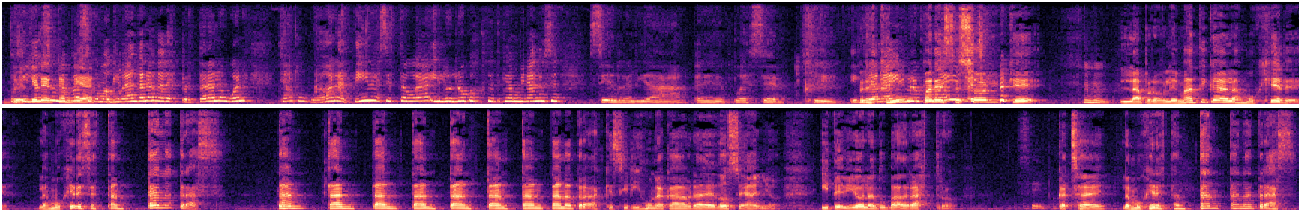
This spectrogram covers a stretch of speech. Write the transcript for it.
de- Porque yo eso me pasa, cambiar. como que me dan ganas de despertar a los weones, ya pues weona, tiras esta weá, y los locos que te quedan mirando y dicen, sí, en realidad, eh, puede ser, sí. Y Pero es que a mí me parece, ahí, Sol, que la problemática de las mujeres, las mujeres están tan atrás, tan, tan, tan, tan, tan, tan, tan, tan atrás, que si eres una cabra de 12 años y te viola tu padrastro, Sí, pues. ¿cachai? Las mujeres están tan, tan atrás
